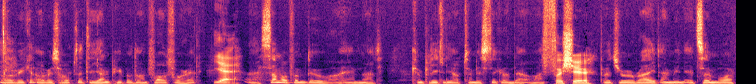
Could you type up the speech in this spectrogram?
Well, we can always hope that the young people don't fall for it. yeah, Uh, some of them do. I am not completely optimistic on that one. for sure. But you're right. I mean, it's a more,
